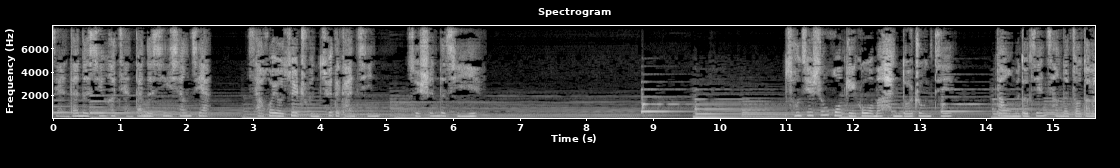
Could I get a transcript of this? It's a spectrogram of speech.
简单的心和简单的心相见，才会有最纯粹的感情，最深的情谊。从前生活给过我们很多重击，但我们都坚强的走到了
